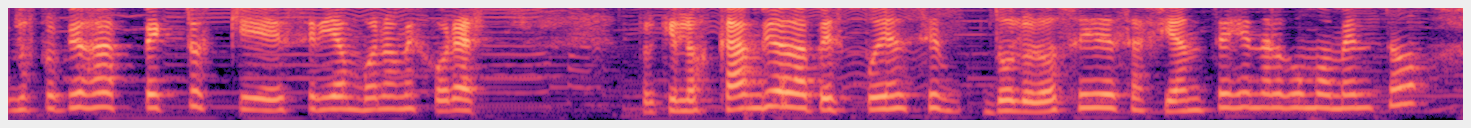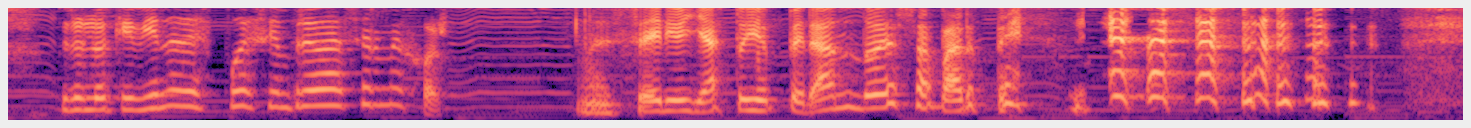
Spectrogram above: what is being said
los propios aspectos que serían bueno mejorar. Porque los cambios pueden ser dolorosos y desafiantes en algún momento, pero lo que viene después siempre va a ser mejor. En serio, ya estoy esperando esa parte.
